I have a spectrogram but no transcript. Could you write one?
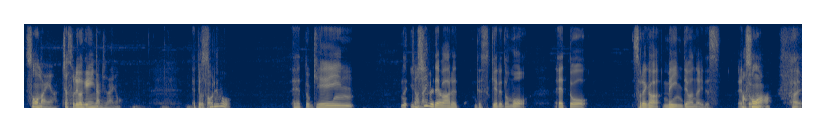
そうなんや。じゃあそれが原因なんじゃないの？えっと、それも、えっと、原因の一部ではあるんですけれども、えっと、それがメインではないです。えあ、そうなはい。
